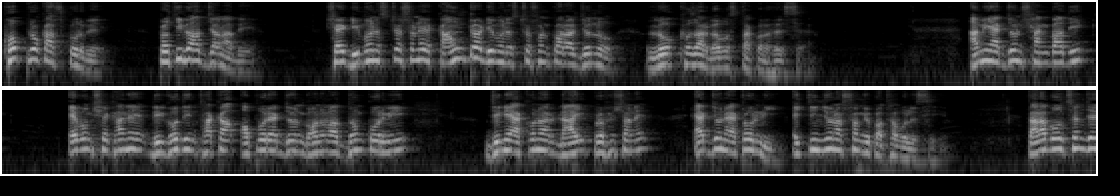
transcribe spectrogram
ক্ষোভ প্রকাশ করবে, প্রতিবাদ জানাবে, সেই ডিমনস্ট্রেশনের কাউন্টার ডিমনস্ট্রেশন করার জন্য লোক খোঁজার ব্যবস্থা করা হয়েছে। আমি একজন সাংবাদিক এবং সেখানে দীর্ঘদিন থাকা অপর একজন গণমাধ্যম কর্মী, যিনি এখন আর নাই প্রফেশনে একজন অ্যাটর্নি এই তিনজনের সঙ্গে কথা বলেছি। তারা বলছেন যে,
